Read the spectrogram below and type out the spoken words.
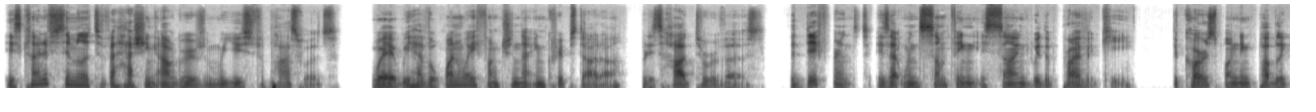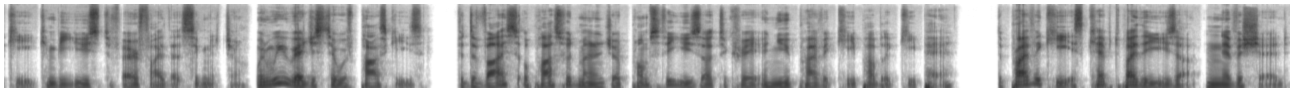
is kind of similar to the hashing algorithm we use for passwords, where we have a one way function that encrypts data, but it's hard to reverse. The difference is that when something is signed with a private key, the corresponding public key can be used to verify that signature. When we register with passkeys, the device or password manager prompts the user to create a new private key public key pair. The private key is kept by the user and never shared.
